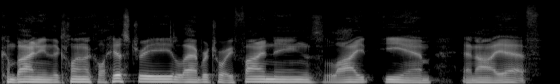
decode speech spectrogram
combining the clinical history, laboratory findings, light, EM, and IF.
